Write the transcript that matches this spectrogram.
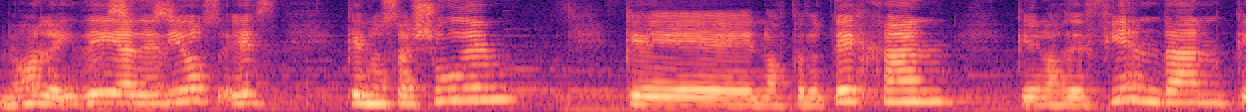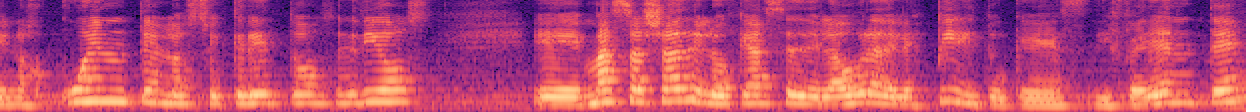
¿no? La idea de Dios es que nos ayuden, que nos protejan, que nos defiendan, que nos cuenten los secretos de Dios, eh, más allá de lo que hace de la obra del Espíritu, que es diferente,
